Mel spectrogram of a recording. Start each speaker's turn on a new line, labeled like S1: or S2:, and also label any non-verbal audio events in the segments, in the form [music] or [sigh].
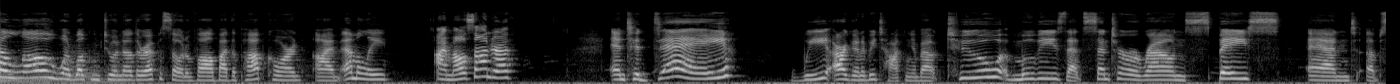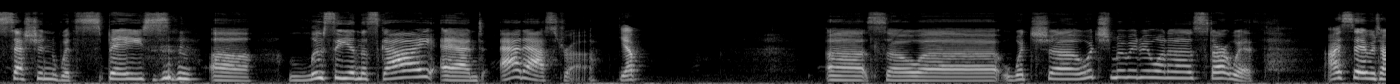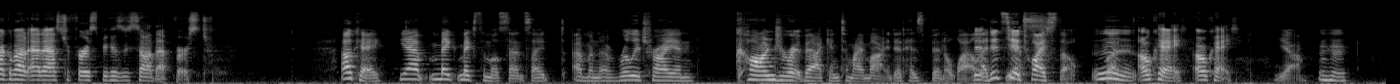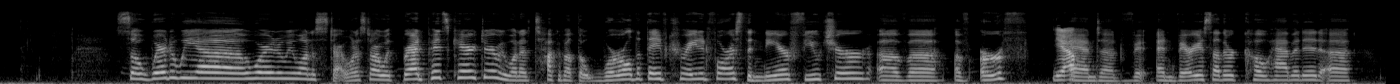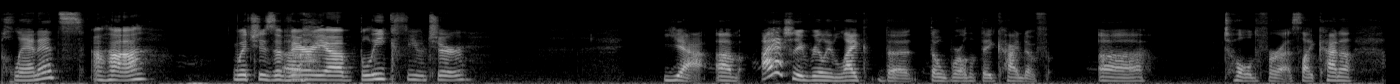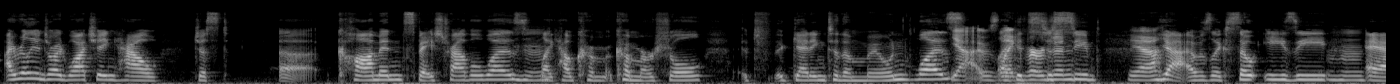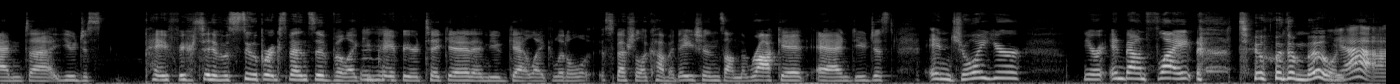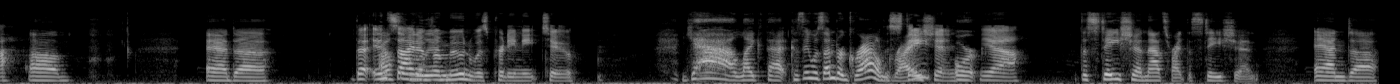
S1: Hello, and welcome to another episode of All by the Popcorn. I'm Emily,
S2: I'm Alessandra.
S1: and today we are going to be talking about two movies that center around space and obsession with space [laughs] uh, Lucy in the Sky and Ad Astra.
S2: Yep.
S1: Uh, so, uh, which, uh, which movie do we want to start with?
S2: I say we talk about Ad Astra first because we saw that first.
S1: Okay, yeah, make, makes the most sense. I, I'm going to really try and conjure it back into my mind. It has been a while. I did see it twice, though. But,
S2: Mm, okay, okay.
S1: Yeah. Mm-hmm. So where do we uh where do we want to start? We Want to start with Brad Pitt's character? We want to talk about the world that they've created for us, the near future of uh of Earth,
S2: Yeah.
S1: and uh, v- and various other cohabited uh planets.
S2: Uh huh. Which is a very uh, bleak future.
S1: Yeah. Um I actually really like the the world that they kind of uh told for us. Like kind of I really enjoyed watching how just uh common space travel was,
S2: Mm-hmm.
S1: like how com- commercial getting to the moon was.
S2: Yeah, it was like
S1: it
S2: Virgin.
S1: just seemed
S2: Yeah.
S1: yeah, it was like so easy and uh you just pay for your [laughs] it was super expensive but like you pay for your ticket and you get like little special accommodations on the rocket and you just enjoy your your inbound flight [laughs] to the moon
S2: Yeah.
S1: Um and uh
S2: The inside
S1: really
S2: of the moon was pretty neat too.
S1: yeah like that because it was underground right
S2: Station.
S1: or
S2: yeah.
S1: the station that's right the station and uh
